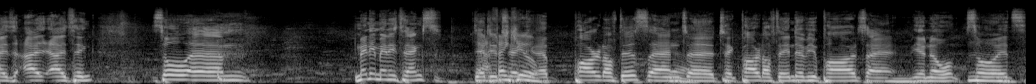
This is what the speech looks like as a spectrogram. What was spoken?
I, I, I, I think so. Um, many, many thanks that Yeah, you thank take you. part of this and Yeah. uh, take part of the interview parts. Uh, you know, so it's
